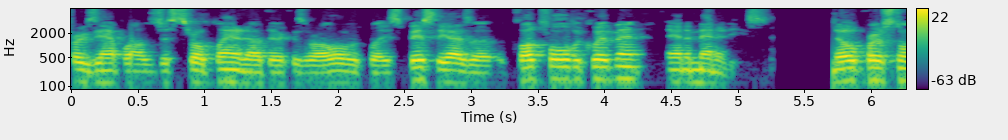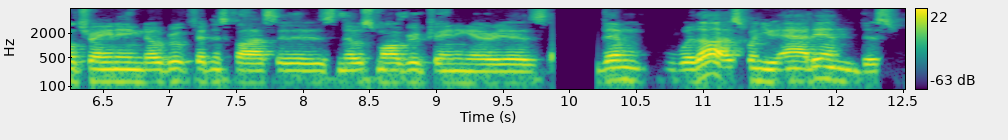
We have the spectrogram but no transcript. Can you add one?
for example, I'll just throw Planet out there because they're all over the place, basically has a club full of equipment and amenities. No personal training, no group fitness classes, no small group training areas. Then with us, when you add in this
